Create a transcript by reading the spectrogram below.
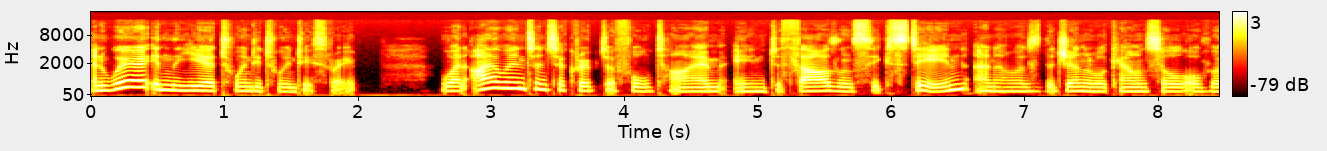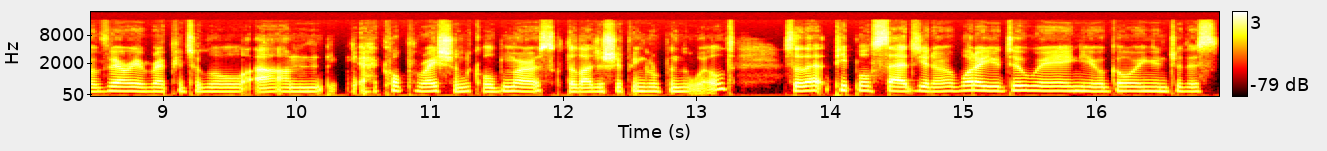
And we're in the year 2023. When I went into crypto full time in 2016, and I was the general counsel of a very reputable um, corporation called Maersk, the largest shipping group in the world, so that people said, you know, what are you doing? You're going into this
